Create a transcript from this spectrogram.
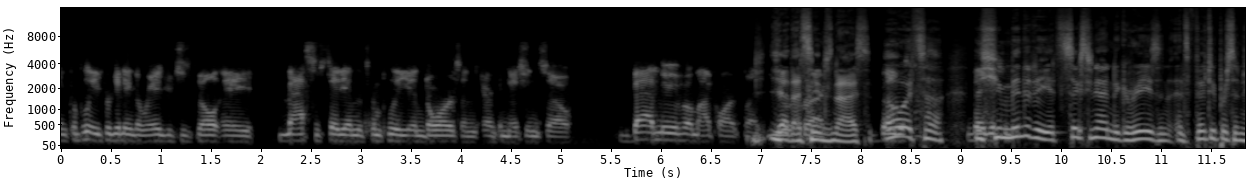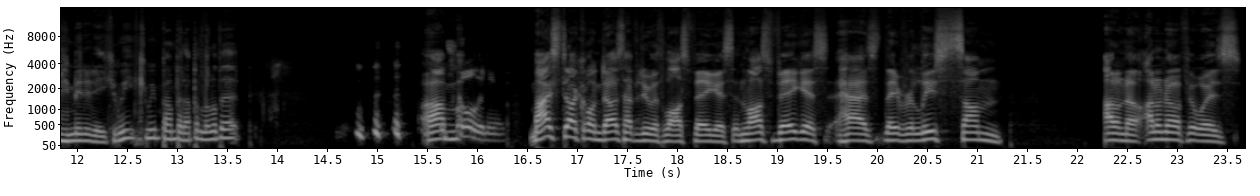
and completely forgetting the Rangers just built a massive stadium that's completely indoors and air conditioned. So bad move on my part, but Yeah, that correct. seems nice. oh, it's uh, the Vegas humidity. It's 69 degrees and it's 50% humidity. Can we can we bump it up a little bit? um, It's cold in here. My stuck on does have to do with Las Vegas, and Las Vegas has they've released some. I don't know. I don't know if it was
